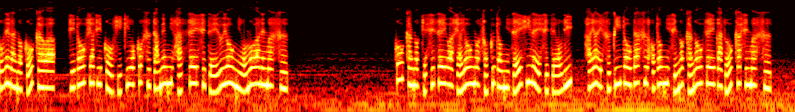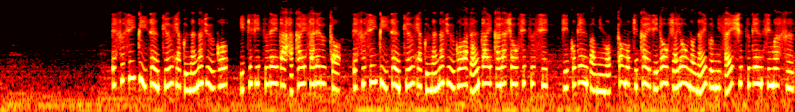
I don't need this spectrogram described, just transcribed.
これらの効果は、自動車事故を引き起こすために発生しているように思われます。効果の致死性は車両の速度に正比例しており、速いスピードを出すほどに死の可能性が増加します。SCP-1975、一実例が破壊されると、SCP-1975 は残骸から消失し、事故現場に最も近い自動車両の内部に再出現します。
